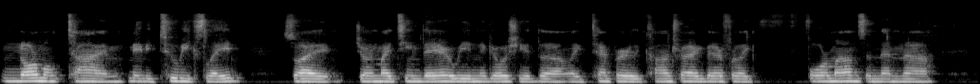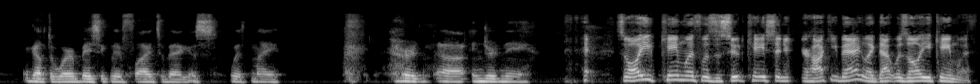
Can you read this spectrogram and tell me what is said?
normal time, maybe two weeks late. So I joined my team there. We negotiated the like temporary contract there for like four months, and then uh, I got to wear basically fly to Vegas with my hurt uh, injured knee. So all you came with was a suitcase and your hockey bag? Like that was all you came with?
